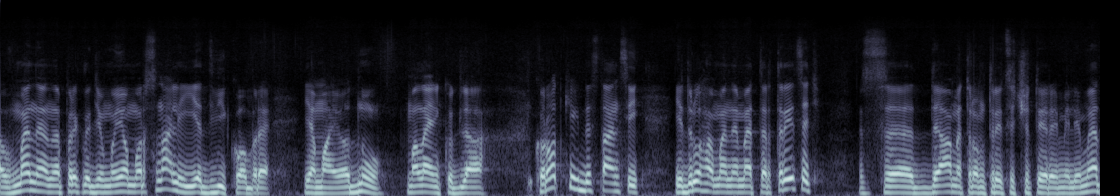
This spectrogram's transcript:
В мене, наприклад, в моєму арсеналі є дві кобри. Я маю одну маленьку для коротких дистанцій, і друга в мене метр 30 з діаметром 34 мм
